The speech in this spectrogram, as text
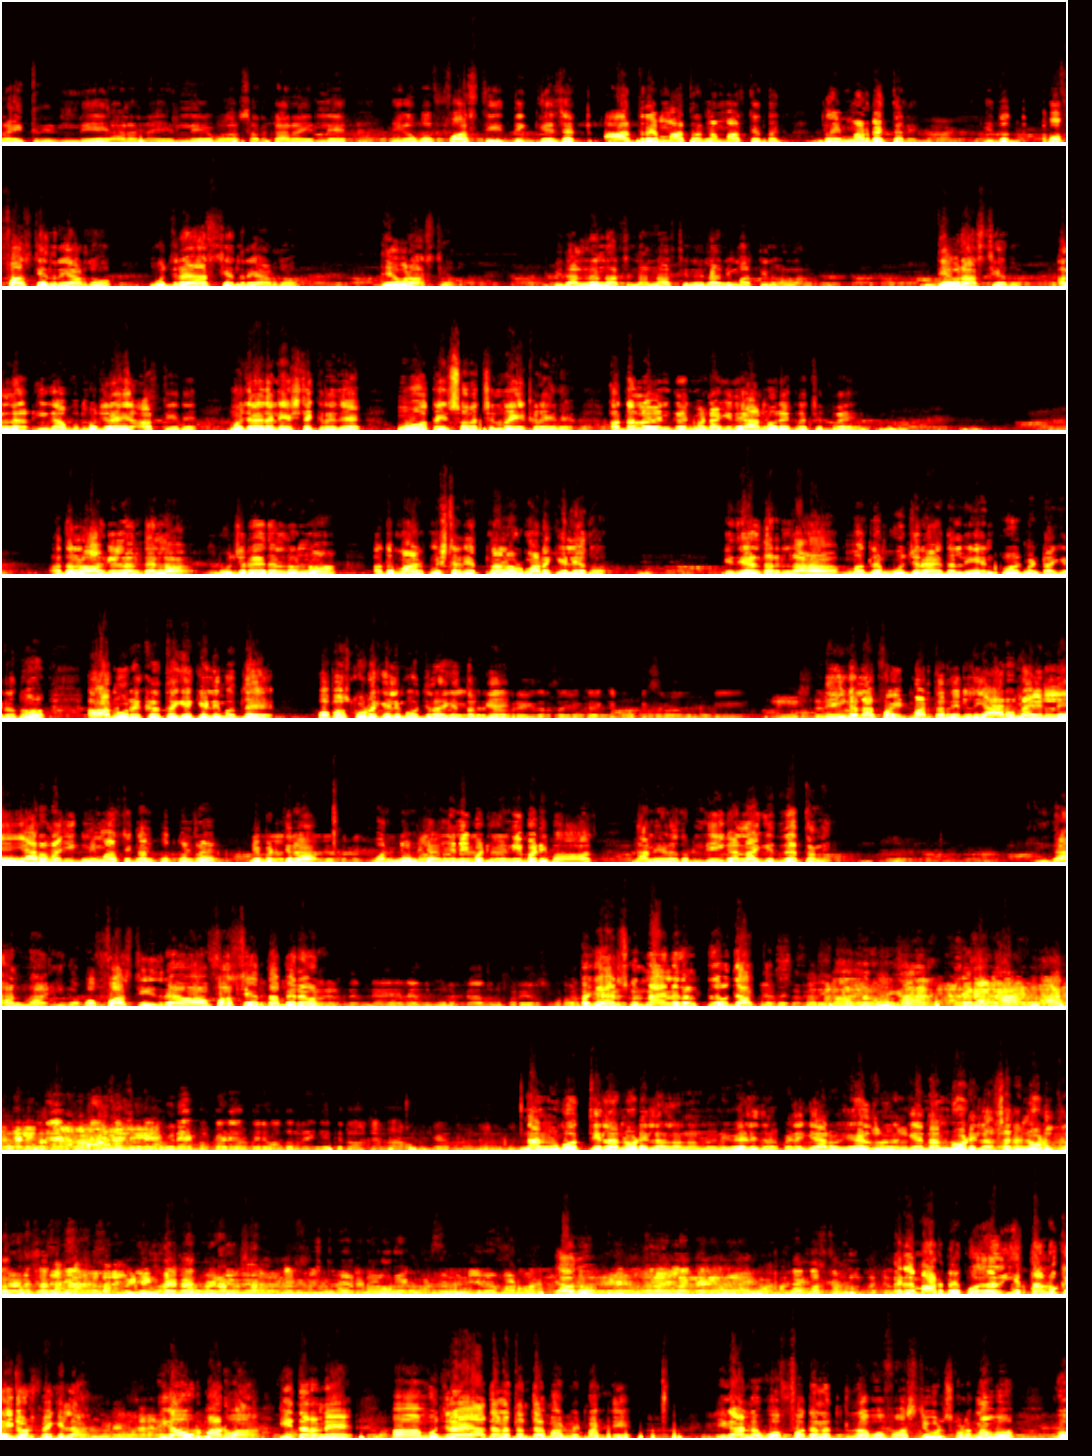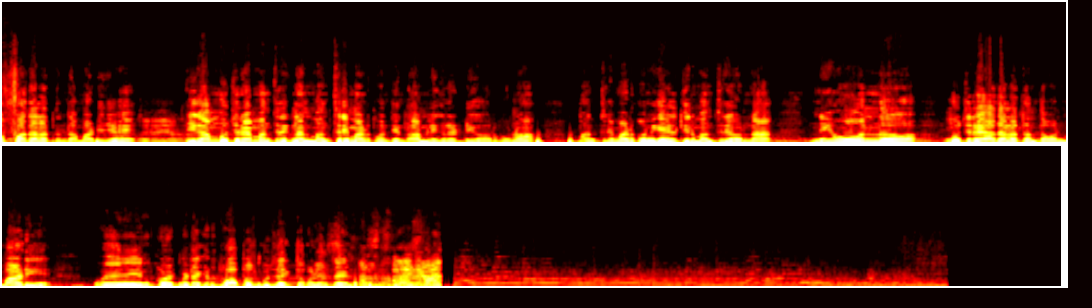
ರೈತರಿರಲಿ ಇರಲಿ ಯಾರನ ಇರಲಿ ಸರ್ಕಾರ ಇರಲಿ ಈಗ ವಫಾಸ್ತಿ ಆಸ್ತಿ ಇದ್ದು ಗೆಜೆಟ್ ಆದರೆ ಮಾತ್ರ ನಮ್ಮ ಆಸ್ತಿ ಅಂತ ಕ್ಲೈಮ್ ಮಾಡ್ಬೇಕು ತಾನೆ. ಇದು ಒಫಾಸ್ತಿ ಅಂದರೆ ಯಾರ್ದು? ಮುಜ್ರೆ ಆಸ್ತಿ ಅಂದರೆ ಯಾರ್ದು? ದೇವರ ಆಸ್ತಿ ಅದು. ಇದು ಅಲ್ಲೊಂದು ಆಸ್ತಿ, ನನ್ನ ಆಸ್ತಿನೂ ಇಲ್ಲ, ನಿಮ್ಮ ಆಸ್ತಿನೂ ಅಲ್ಲ. ದೇವರ ಆಸ್ತಿ ಅದು. ಅಲ್ಲ, ಈಗ ಮುಜರಾಯಿ ಆಸ್ತಿ ಇದೆ. ಮುಜರಾಯದಲ್ಲಿ ಎಷ್ಟು ಎಕರೆ ಇದೆ? ಮೂವತ್ತೈದು ಸಾವಿರ ಚಿಲ್ಲರೆ ಎಕರೆ ಇದೆ. ಅದಲ್ಲೂ ಎನ್ಕರೇಜ್ಮೆಂಟ್ ಆಗಿದೆ, ಆರುನೂರು ಎಕರೆ ಚಿಲ್ಲರೆ. ಅದಲ್ಲೂ ಆಗಲಿಲ್ಲ ಅಂತ ಅಂತಲ್ಲ ಮುಜರಾಯದಲ್ಲೂ ಅದು ಮಾ, ಮಿಸ್ಟರ್ ಯತ್ನಾಲ್ ಅವ್ರು ಮಾಡಕ್ಕೆ ಹೇಳಿ ಅದು. ಇದು ಹೇಳ್ತಾರಲ್ಲ, ಮೊದಲೇ ಮುಜರಾಯದಲ್ಲಿ ಎನ್ಕ್ರೋಚ್ಮೆಂಟ್ ಆಗಿರೋದು ಆರುನೂರು ಎಕರೆ ತೆಗೆಯಕ್ಕೆ ಹೇಳಿ ಮೊದಲೇ. ವಾಪಸ್ ಕೊಡೋಕೆ ಇಲ್ಲಿ ಮುಜರಾಯಿಗೆ ತಗ್ಗಿ ಲೀಗಲ್ ಆಗಿ ಫೈಟ್ ಮಾಡ್ತಾರೆ ಇಲ್ಲಿ ಯಾರನ್ನ ಇಲ್ಲಿ ಯಾರನ್ನ ಈಗ ನಿಮ್ಮ ಆಸ್ತಿಗೆ ನಾನು ಕೂತ್ಕೊಂಡ್ರೆ ನೀವು ಬಿಡ್ತೀರಾ ಒಂದು ನಿಮಿಷ ಎನಿಬಡಿ ಎನಿಬಡಿ ಬಾಸ್ ನಾನು ಹೇಳೋದು ಲೀಗಲ್ ಆಗಿದ್ರೆ ತಾನೆ ಈಗ ನಾ ಈಗ ವಫಾಸ್ತಿ ಇದ್ರೆ ವಫಾಸ್ತಿ ಅಂತ ಬೇರೆಯವ್ರು ಬಗೆಹರಿಸ್ಕೊಳ್ಳಿ ನ್ಯಾಯಾಲಯದಲ್ಲಿ ಇದು ಆಗ್ತದೆ ವಿನಯ್ ಕುಲಕರ್ಣಿ ಅವರ ಮೇಲೆ ಒಂದು ಲೈಂಗಿಕ ದೌರ್ಜನ್ಯ ಆರೋಪ ಕೇಳಿದ್ರು ನನ್ಗೆ ಗೊತ್ತಿಲ್ಲ ನೋಡಿಲ್ಲಲ್ಲ ನಾನು. ನೀವು ಹೇಳಿದ್ರ ಬೆಳಗ್ಗೆ ಯಾರು ಹೇಳಿದ್ರು ನನಗೆ ನಾನು ನೋಡಿಲ್ಲ. ಸರಿ ನೋಡಿ ಯಾವುದು? ಇಲ್ಲ ಮಾಡಬೇಕು. ಎತ್ತಲ್ಲೂ ಕೈ ಜೋಡಿಸ್ಬೇಕಿಲ್ಲ. ಈಗ ಅವ್ರು ಮಾಡುವ. ಈ ಥರನೇ ಮುಜರಾಯಿ ಅದಾಲತ್ ಅಂತ ಮಾಡ್ಬಿಟ್ಟು ಮಾಡಲಿ. ಈಗ ನಾವು ವಫ್ ಅದಾಲತ್ ಅಂತ ವಫ್ ಉಳಿಸ್ಕೊಳಕ್ಕೆ ನಾವು ವಫ್ ಅದಾಲತ್ ಅಂತ ಮಾಡಿದ್ದೀವಿ. ಈಗ ಮುಜ್ರೆ ಮಂತ್ರಿಗೆ ನಾನು ಮಂತ್ರಿ ಮಾಡ್ಕೊತೀನಿ, ರಾಮಲಿಂಗ ರೆಡ್ಡಿ ಅವ್ರಿಗೂ ಮಂತ್ರಿ ಮಾಡ್ಕೊಂಡು ಹೇಳ್ತೀನಿ ಮಂತ್ರಿ ಅವ್ರನ್ನ, ನೀವು ಒಂದು ಮುಜ್ರೆ ಅದಾಲತ್ ಅಂತ ಒಂದು ಮಾಡಿ ಎನ್ಕ್ರೋಚ್ಮೆಂಟ್ ಆಗಿರೋದು ವಾಪಸ್ ಮುಜರಾಗಿ ತಗೊಳ್ಳಿ ಅಂತ ಹೇಳ್ತೀನಿ.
